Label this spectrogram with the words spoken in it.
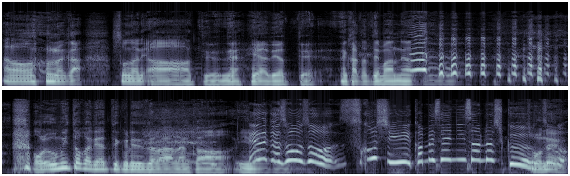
あの、あの、なんか、そんなに、あーっていうね、部屋でやって、ね片手間な感じで。俺、海とかでやってくれてたら、なんか、いいな。なんかそうそう、少し亀仙人さんらしく、そうね踊る場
